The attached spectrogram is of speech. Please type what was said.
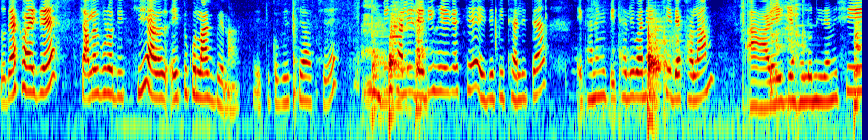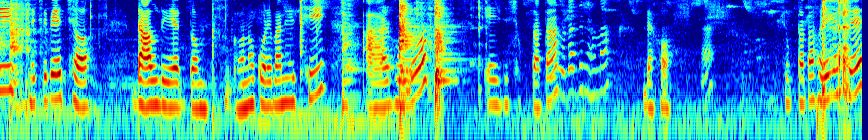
তো দেখো এই যে চালের গুঁড়ো দিচ্ছি, আর এইটুকু লাগবে না, এইটুকু বেঁচে আছে। পিঠালি রেডি হয়ে গেছে, এই যে পিঠালিটা। এখানে আমি পিঠালি বানিয়েছি, দেখালাম। আর এই যে হলো নিরামিষি, দেখতে পেয়েছ? ডাল দিয়ে একদম ঘন করে বানিয়েছি। আর হলো এই যে শুক্তাটা দেখো। শুক্তাটা হয়ে গেছে।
